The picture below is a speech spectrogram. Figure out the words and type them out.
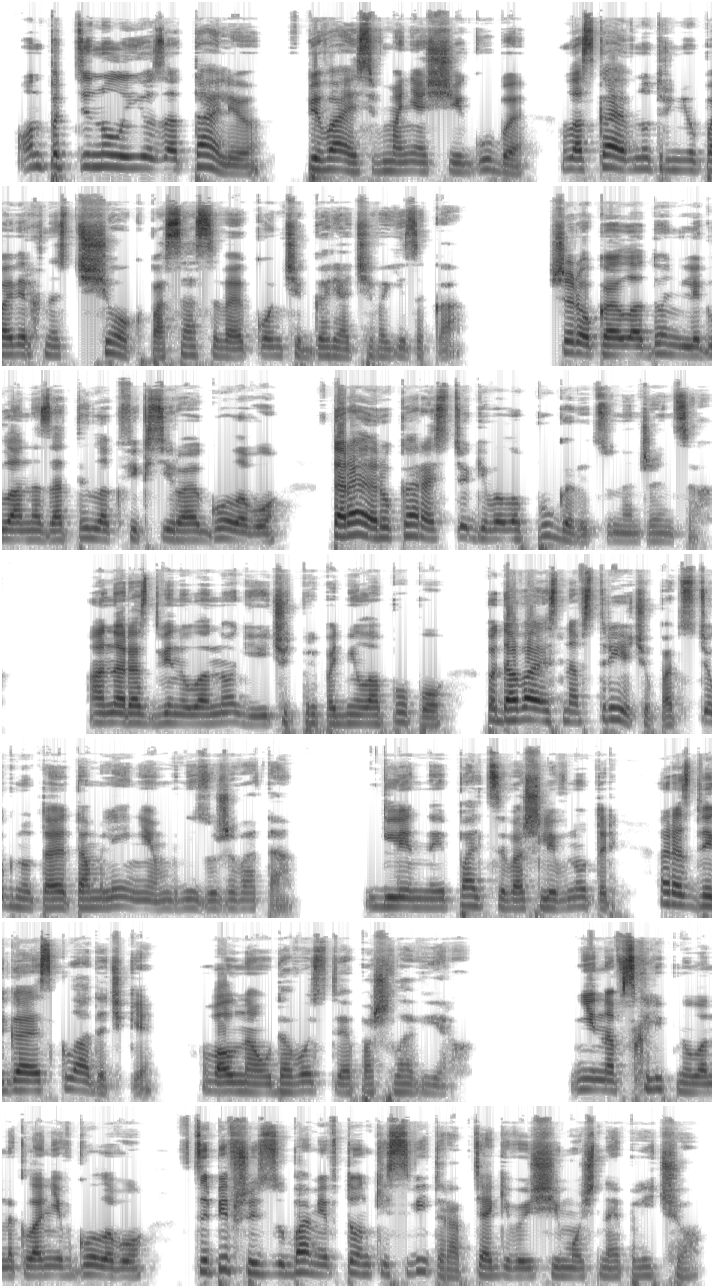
Он подтянул ее за талию, впиваясь в манящие губы, лаская внутреннюю поверхность щек, посасывая кончик горячего языка. Широкая ладонь легла на затылок, фиксируя голову, вторая рука расстегивала пуговицу на джинсах. Она раздвинула ноги и чуть приподняла попу, подаваясь навстречу, подстегнутая томлением внизу живота. Длинные пальцы вошли внутрь, раздвигая складочки. Волна удовольствия пошла вверх. Нина всхлипнула, наклонив голову, вцепившись зубами в тонкий свитер, обтягивающий мощное плечо.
